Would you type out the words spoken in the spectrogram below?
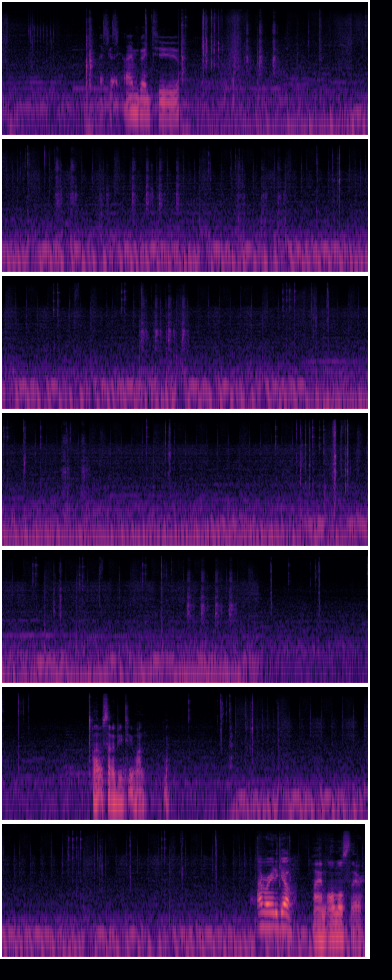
Okay, I'm going to. Was 7BT one. I'm ready to go. I am almost there.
